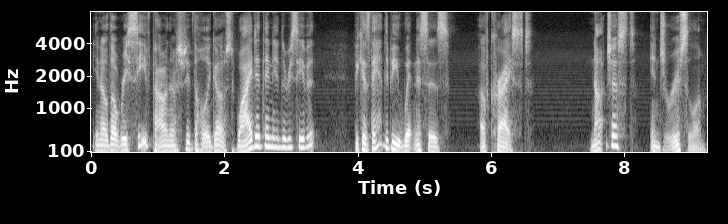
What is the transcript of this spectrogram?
you know, they'll receive power and they'll receive the Holy Ghost. Why did they need to receive it? Because they had to be witnesses of Christ, not just in Jerusalem,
